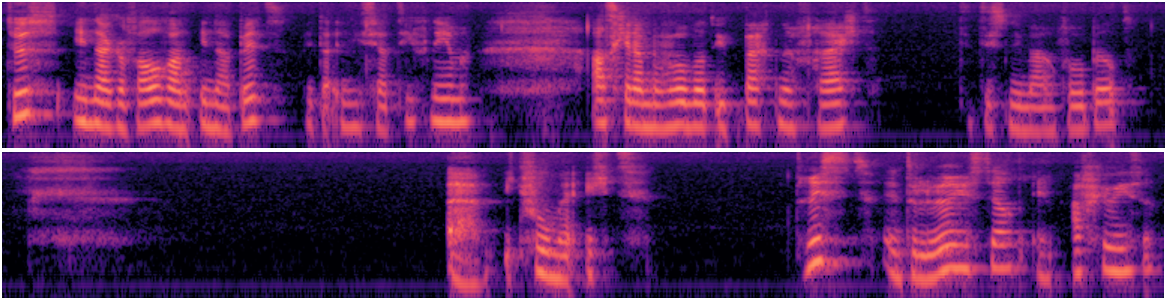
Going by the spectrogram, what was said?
Dus in dat geval van in dat met dat initiatief nemen, als je dan bijvoorbeeld je partner vraagt, dit is nu maar een voorbeeld, uh, ik voel me echt triest en teleurgesteld en afgewezen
